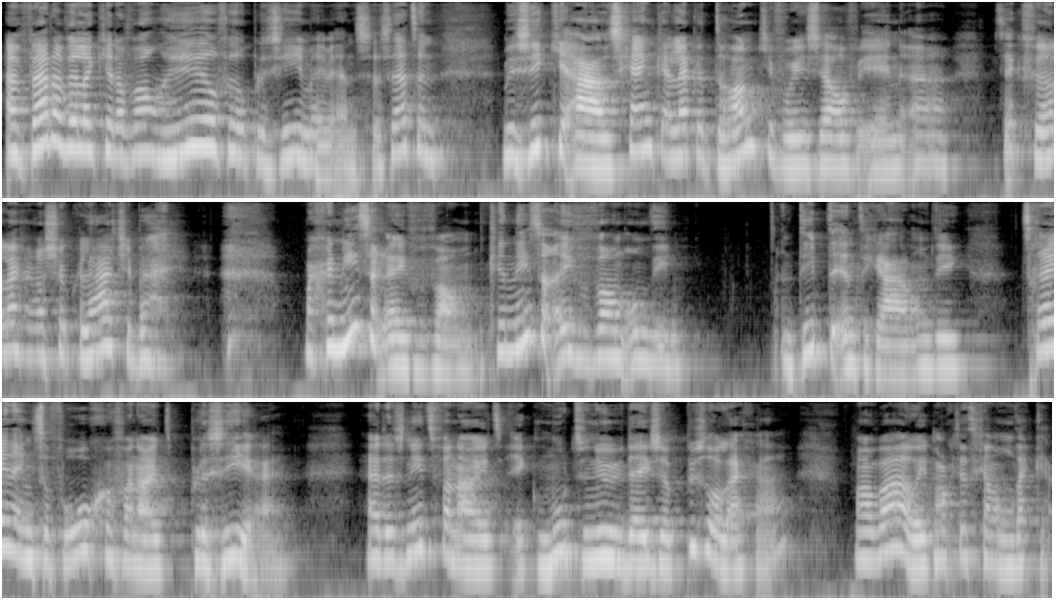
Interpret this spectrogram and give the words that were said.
En verder wil ik je er vooral heel veel plezier mee wensen. Zet een muziekje aan, schenk een lekker drankje voor jezelf in. Uh, weet ik veel, lekker een chocolaatje bij. Maar geniet er even van. Geniet er even van om die diepte in te gaan, om die training te volgen vanuit plezier dus niet vanuit ik moet nu deze puzzel leggen, maar wauw, ik mag dit gaan ontdekken.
